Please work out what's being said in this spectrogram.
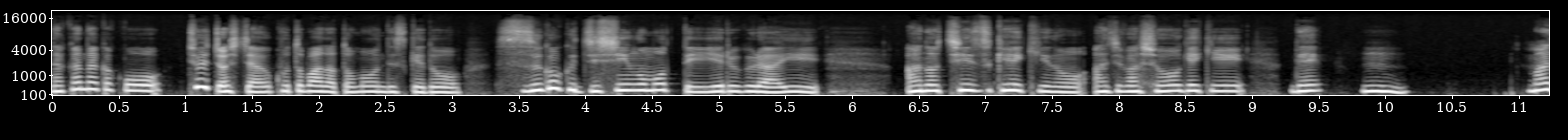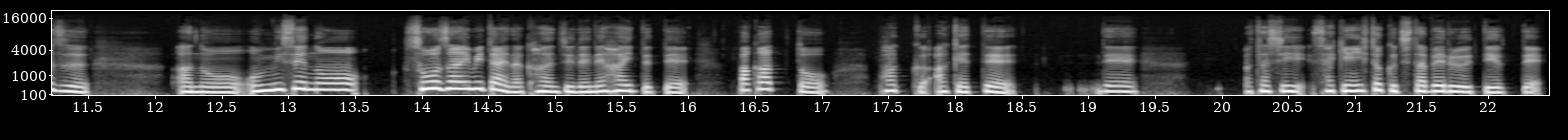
なかなかこう躊躇しちゃう言葉だと思うんですけどすごく自信を持って言えるぐらいあのチーズケーキの味は衝撃で、うん、まずあのお店の惣菜みたいな感じでね入っててパカッとパック開けてで私先に一口食べるって言って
